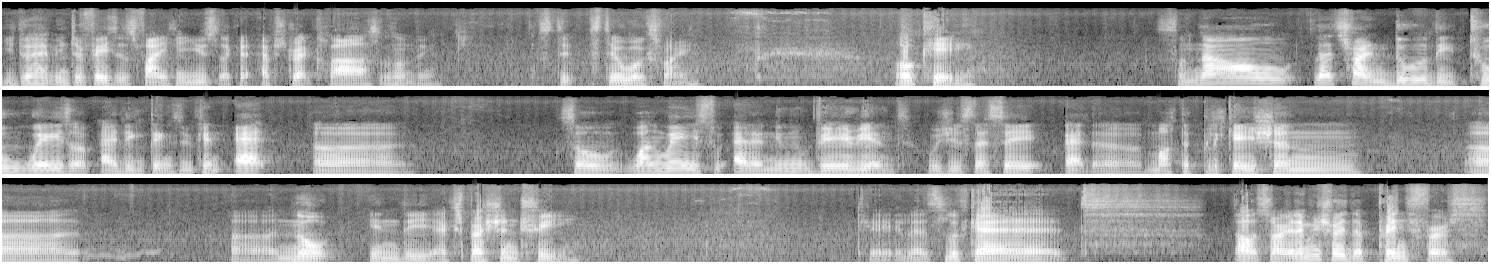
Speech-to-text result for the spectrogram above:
you don't have interface, it's fine. You can use like an abstract class or something. St still works fine. Okay. So now let's try and do the two ways of adding things. You can add uh, so one way is to add a new variant, which is let's say add a multiplication uh, uh, node in the expression tree. Okay, let's look at, oh sorry, let me show you the print first.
